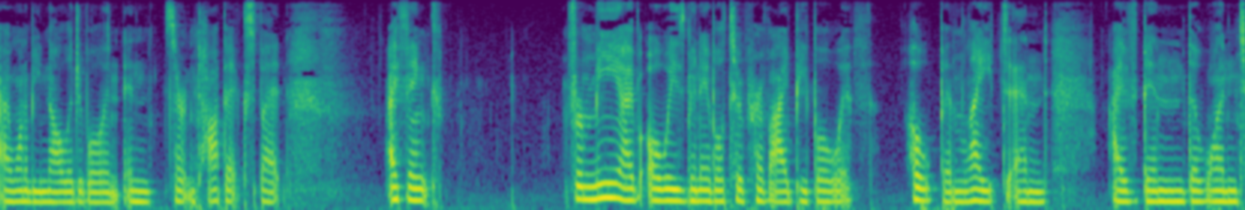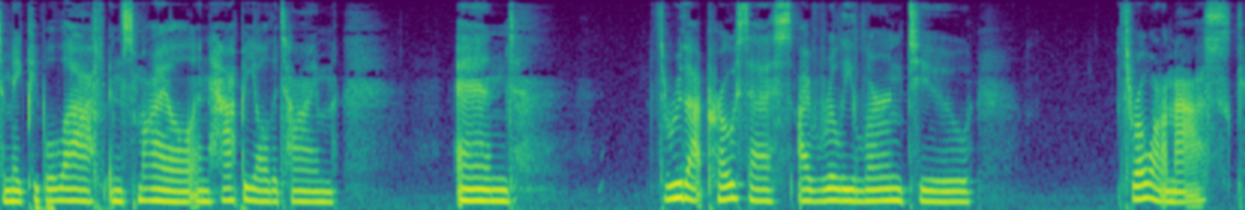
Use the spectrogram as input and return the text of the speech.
I want to be knowledgeable in, in certain topics, but I think for me, I've always been able to provide people with hope and light and I've been the one to make people laugh and smile and happy all the time. And through that process, I've really learned to throw on a mask.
